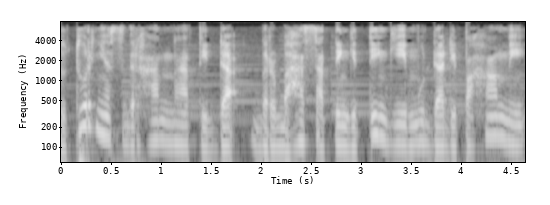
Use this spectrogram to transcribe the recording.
tuturnya sederhana, tidak berbahasa tinggi-tinggi, mudah dipahami,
